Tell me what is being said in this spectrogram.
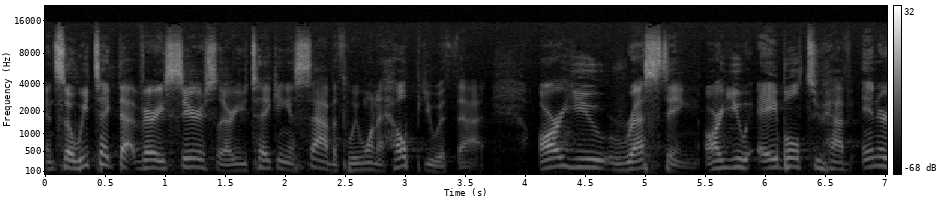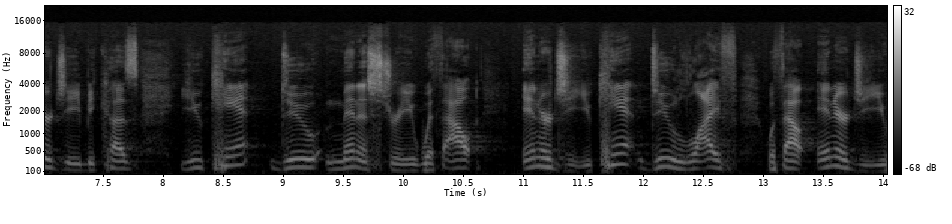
And so we take that very seriously. Are you taking a Sabbath? We want to help you with that. Are you resting? Are you able to have energy? Because you can't do ministry without energy. You can't do life without energy. You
